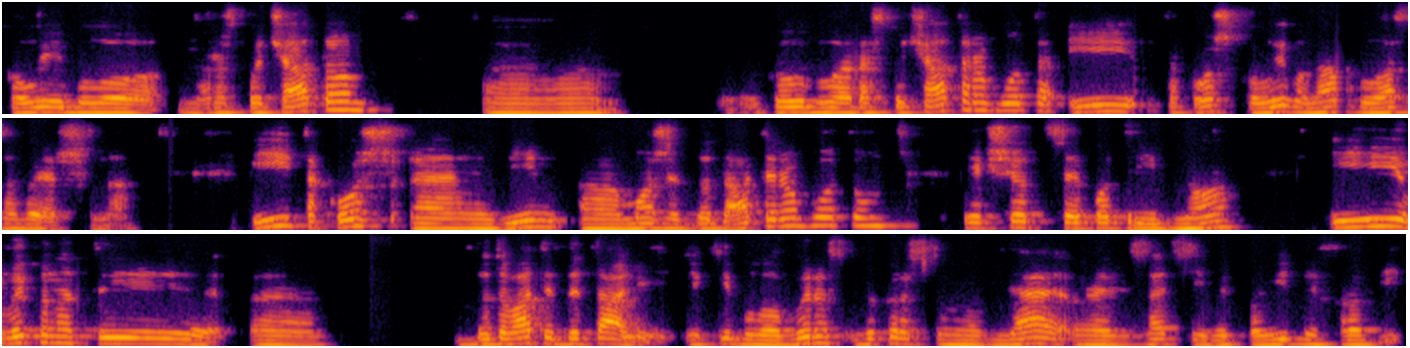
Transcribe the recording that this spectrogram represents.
коли було розпочато, коли була розпочата робота, і також коли вона була завершена. І також е, він е, може додати роботу, якщо це потрібно, і виконати, е, додавати деталі, які було використано для реалізації відповідних робіт.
